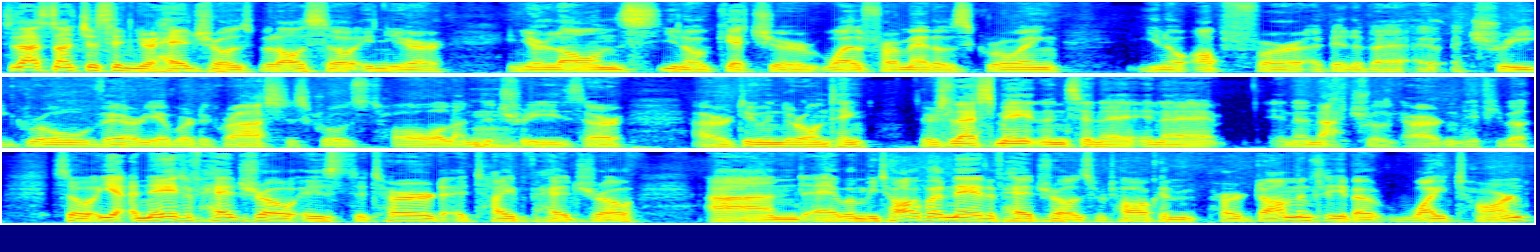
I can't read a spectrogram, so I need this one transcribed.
So that's not just in your hedgerows, but also in your in your lawns. You know, get your wildflower meadows growing. You know, opt for a bit of a, a, a tree grove area where the grass just grows tall and mm. the trees are are doing their own thing. There's less maintenance in a in a in a natural garden, if you will. So yeah, a native hedgerow is the third type of hedgerow. And uh, when we talk about native hedgerows, we're talking predominantly about white thorn.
